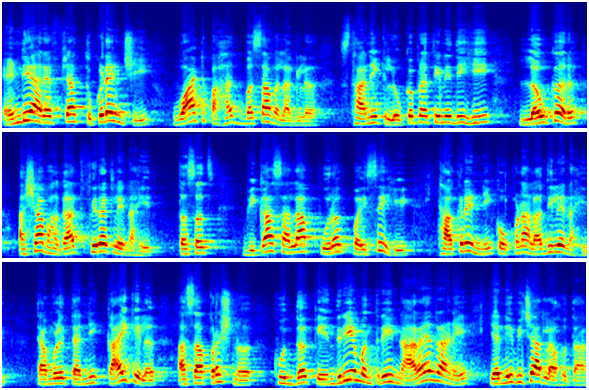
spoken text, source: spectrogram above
एनडीआरएफच्या तुकड्यांची वाट पाहत बसावं लागलं. स्थानिक लोकप्रतिनिधीही लवकर अशा भागात फिरकले नाहीत. तसंच विकासाला पूरक पैसेही ठाकरेंनी कोकणाला दिले नाहीत. त्यामुळे त्यांनी काय केलं असा प्रश्न खुद्द केंद्रीय मंत्री नारायण राणे यांनी विचारला होता.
